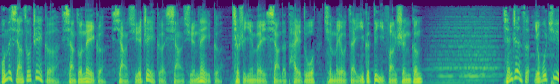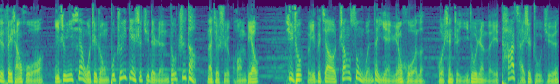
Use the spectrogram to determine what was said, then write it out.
我们想做这个，想做那个，想学这个，想学那个，就是因为想的太多，却没有在一个地方深耕。前阵子有部剧非常火，以至于像我这种不追电视剧的人都知道，那就是《狂飙》。剧中有一个叫张颂文的演员火了，我甚至一度认为他才是主角。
